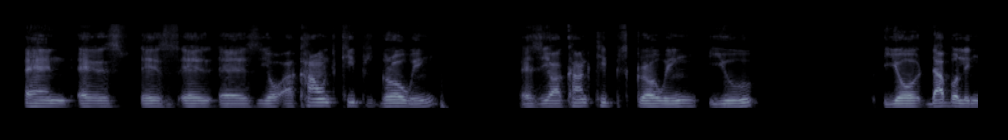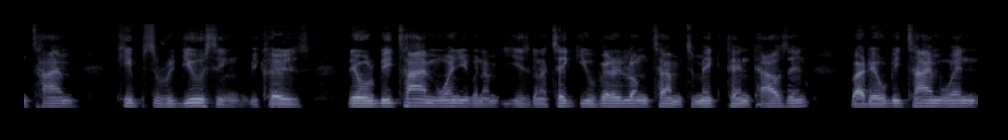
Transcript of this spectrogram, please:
And as, as, as, as your account keeps growing, as your account keeps growing, you your doubling time keeps reducing because there will be time when you're gonna it's gonna take you very long time to make 10,000 but there will be time when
